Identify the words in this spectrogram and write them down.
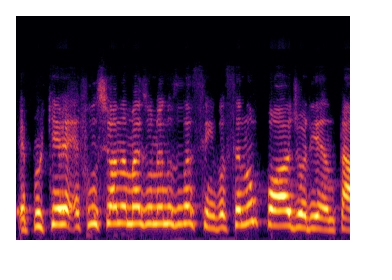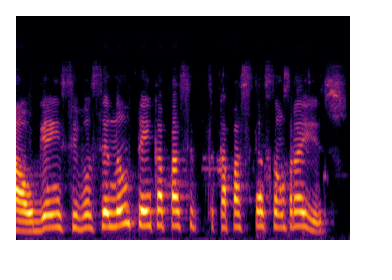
É porque funciona mais ou menos assim: você não pode orientar alguém se você não tem capacitação para isso.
